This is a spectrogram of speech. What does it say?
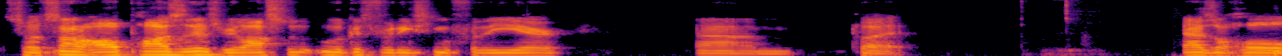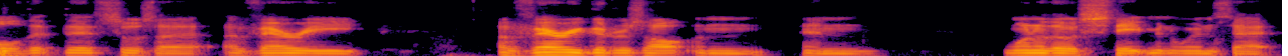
so it's not all positives. We lost Lucas Verissimo for the year, um, but as a whole, that this was a, a very a very good result and and one of those statement wins that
